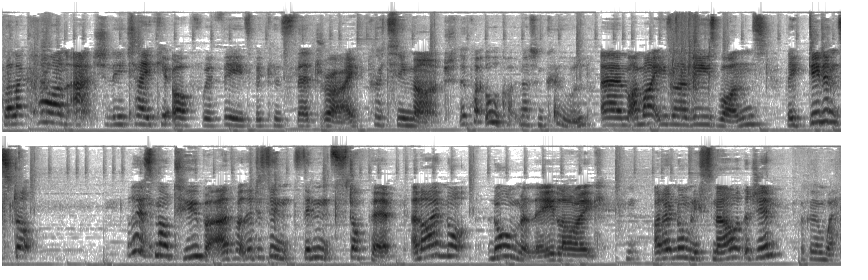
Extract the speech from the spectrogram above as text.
well I can't actually take it off with these because they're dry, pretty much. They're quite, oh, quite nice and cool. Um, I might use one of these ones. They didn't stop, they don't smell too bad, but they just didn't, they didn't stop it. And I'm not normally like, I don't normally smell at the gym. I'm going wet.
